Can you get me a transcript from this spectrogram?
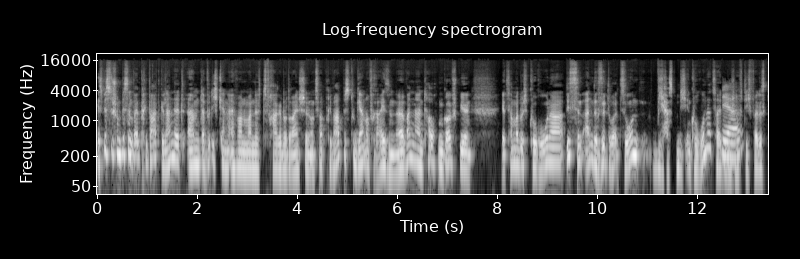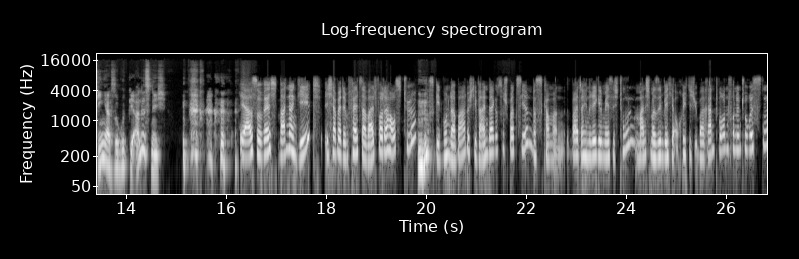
Jetzt bist du schon ein bisschen beim Privat gelandet. Ähm, da würde ich gerne einfach mal eine Frage dort reinstellen. Und zwar, privat bist du gern auf Reisen, ne? Wandern, Tauchen, Golf spielen. Jetzt haben wir durch Corona bisschen andere Situation. Wie hast du dich in Corona-Zeiten ja. beschäftigt? Weil das ging ja so gut wie alles nicht. ja, so recht. Wandern geht. Ich habe ja den Pfälzer Wald vor der Haustür. Mhm. Das geht wunderbar, durch die Weinberge zu spazieren. Das kann man weiterhin regelmäßig tun. Manchmal sind wir hier auch richtig überrannt worden von den Touristen.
